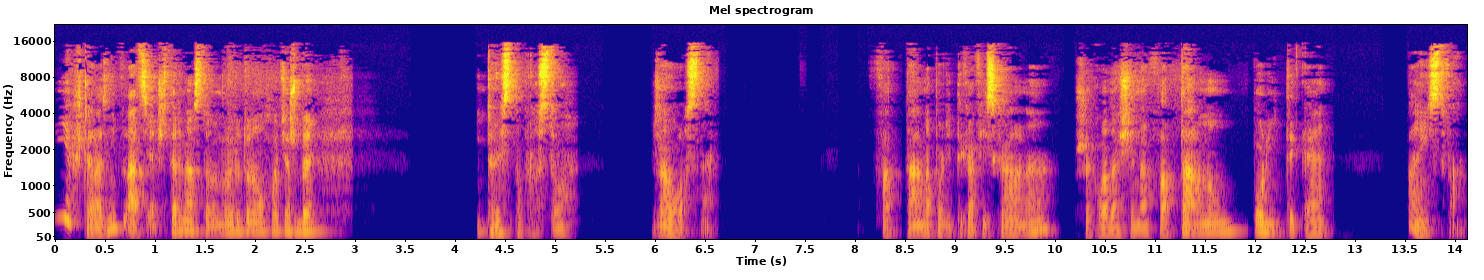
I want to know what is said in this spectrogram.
jeszcze raz inflację, 14 emeryturą chociażby. I to jest po prostu żałosne fatalna polityka fiskalna przekłada się na fatalną politykę państwa.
